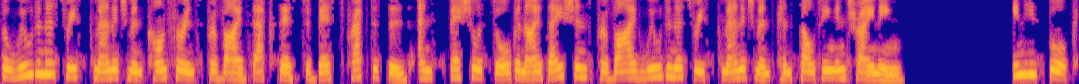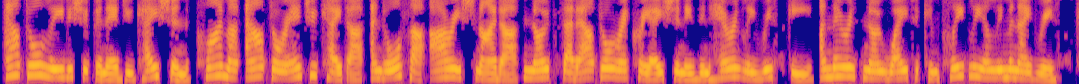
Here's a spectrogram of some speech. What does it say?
The Wilderness Risk Management Conference provides access to best practices, and specialist organizations provide wilderness risk management consulting and training. In his book, Outdoor Leadership and Education, climber, outdoor educator, and author, Ari Schneider, notes that outdoor recreation is inherently risky, and there is no way to completely eliminate risk.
